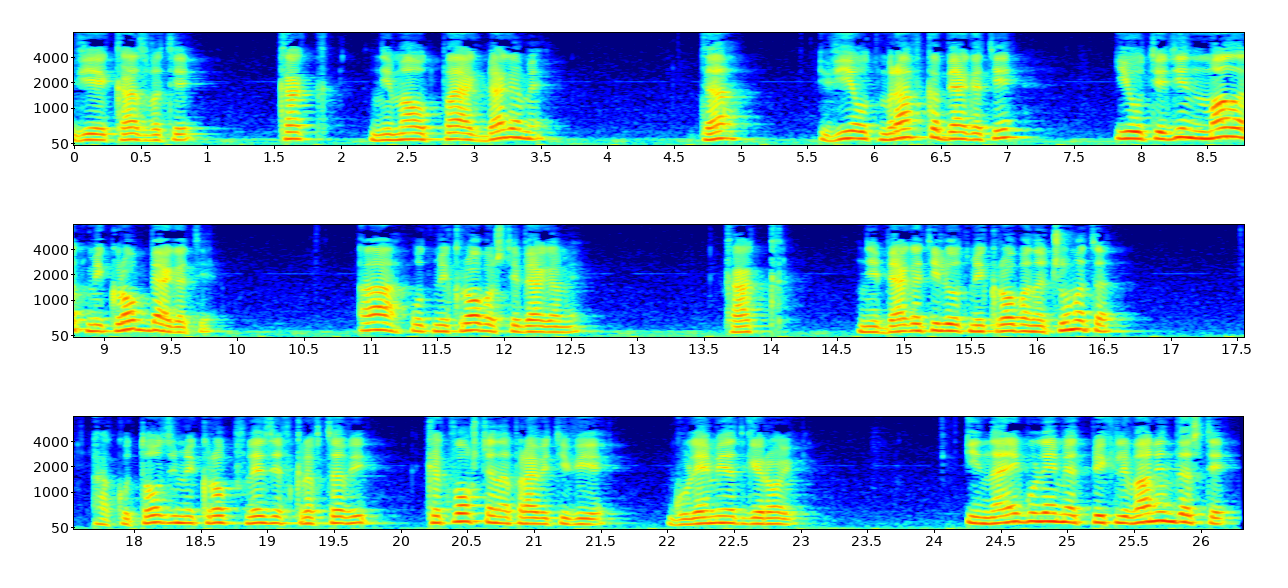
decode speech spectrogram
Вие казвате, как, нема от паяк бягаме? Да, вие от мравка бягате и от един малък микроб бягате. А, от микроба ще бягаме. Как? Не бягате ли от микроба на чумата? Ако този микроб влезе в кръвта ви, какво ще направите вие? Големият герой. И най-големият пихливанин да сте,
